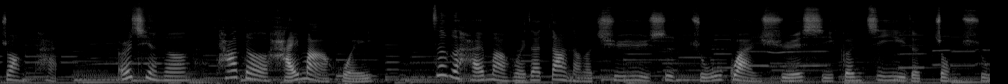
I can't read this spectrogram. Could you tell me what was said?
状态。而且呢，他的海马回，这个海马回在大脑的区域是主管学习跟记忆的中枢，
